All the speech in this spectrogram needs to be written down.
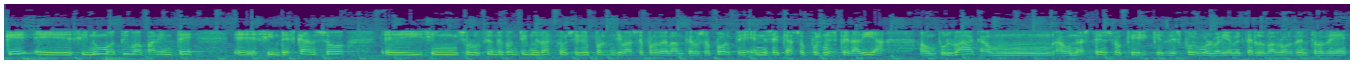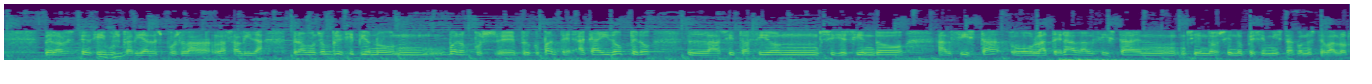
que eh, sin un motivo aparente, eh, sin descanso eh, y sin solución de continuidad consigue llevarse por delante el soporte. En ese caso, pues me esperaría a un pullback, a un, a un ascenso que, después volvería a meter el valor dentro de, la resistencia y buscaría después la, salida. Pero vamos, en principio no, mm, bueno, pues preocupante. Ha caído, pero la situación sigue siendo alcista o lateral alcista, en, siendo, siendo pesimista con este valor.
